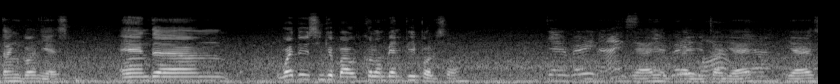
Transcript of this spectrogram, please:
Dangon, yes. And um, what do you think about Colombian people? So They're very nice. yeah, They're yeah, very warm. talk- yeah, yes.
